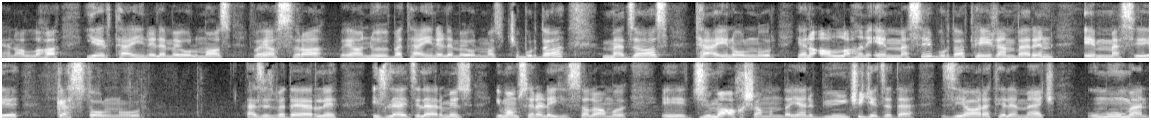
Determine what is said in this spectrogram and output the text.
yəni Allaha yer təyin eləmək olmaz və ya sıra və ya növbə təyin eləmək olmaz ki, burada məcaz təyin olunur. Yəni Allahın emməsi burada peyğəmbərin emməsi qəsd olunur. Əziz və dəyərli izləyicilərimiz İmam Hüseyn əleyhissalamı e, cümə axşamında, yəni bugünkü gecədə ziyarət eləmək Umumən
